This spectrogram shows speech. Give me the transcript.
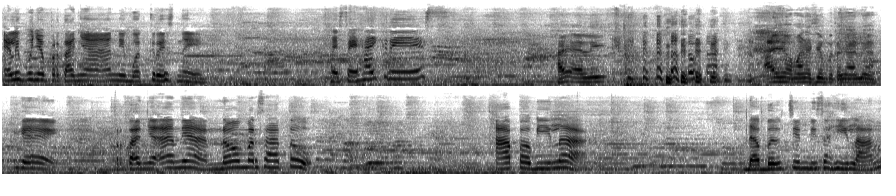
Eli punya pertanyaan nih buat Chris nih. Hai, say hi Chris. Hai Eli. Ayo mana sih pertanyaannya? Oke, pertanyaannya nomor satu. Apabila double chin bisa hilang,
